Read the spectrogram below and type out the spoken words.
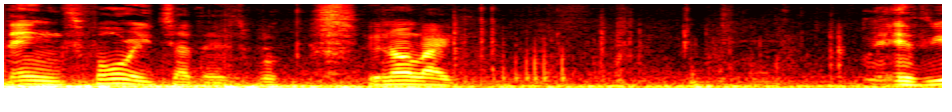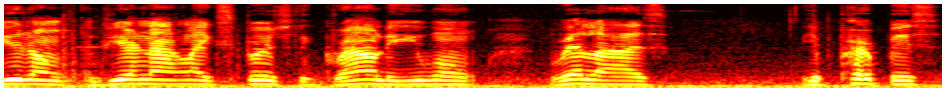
things for each other. You know, like if you don't if you're not like spiritually grounded, you won't realize your purpose,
